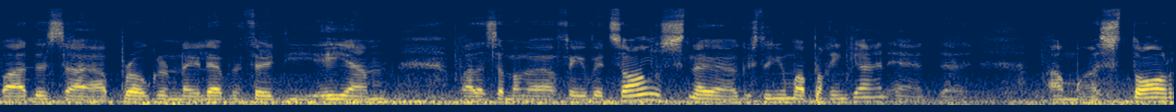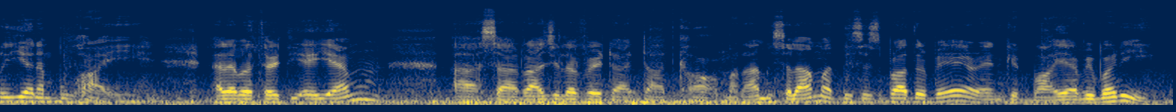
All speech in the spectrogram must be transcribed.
para sa program na 11:30 AM para sa mga favorite songs na gusto niyo mapakinggan and uh, ang mga storya ng buhay 11:30 AM uh, sa radiolaverdad.com Maraming salamat. This is Brother Bear and goodbye everybody.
